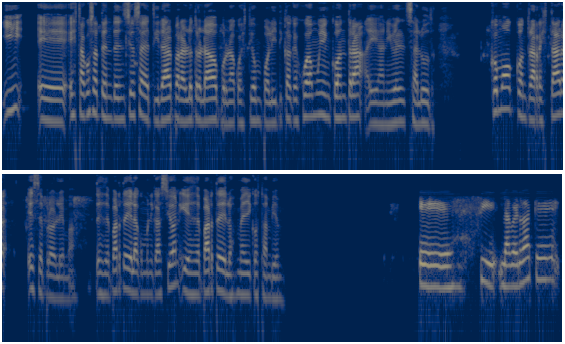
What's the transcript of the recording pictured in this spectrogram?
y eh, esta cosa tendenciosa de tirar para el otro lado por una cuestión política que juega muy en contra eh, a nivel salud. ¿Cómo contrarrestar ese problema, desde parte de la comunicación y desde parte de los médicos también. Eh, sí, la verdad que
